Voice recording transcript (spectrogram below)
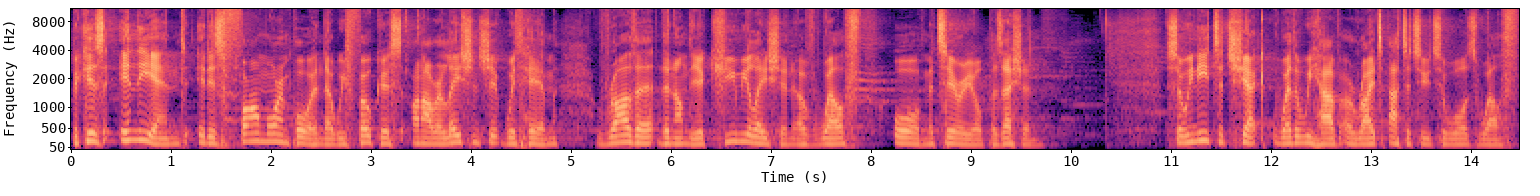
Because in the end, it is far more important that we focus on our relationship with Him rather than on the accumulation of wealth or material possession. So we need to check whether we have a right attitude towards wealth.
